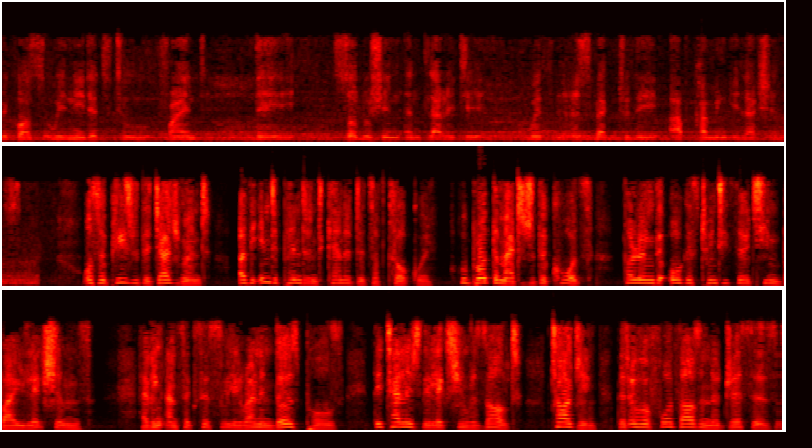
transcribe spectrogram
because we needed to find the solution and clarity with respect to the upcoming elections. Also pleased with the judgment are the independent candidates of Tlokwe, who brought the matter to the courts following the August 2013 by-elections. Having unsuccessfully run in those polls, they challenged the election result, charging that over 4,000 addresses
